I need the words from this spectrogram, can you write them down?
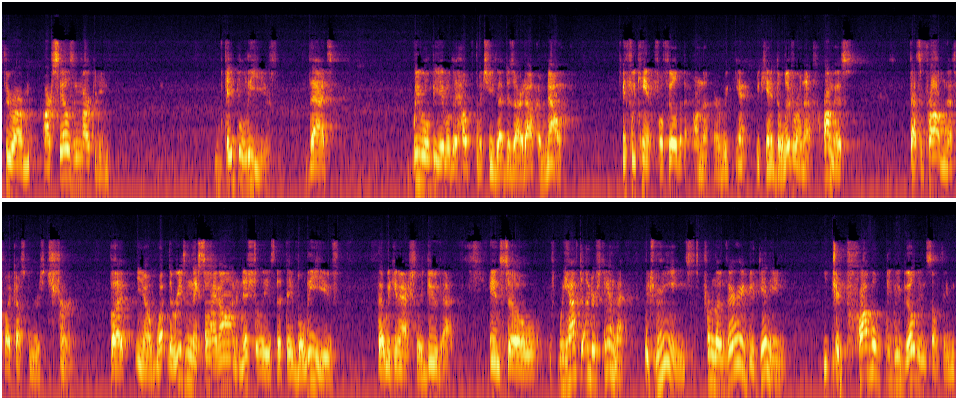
through our our sales and marketing, they believe that we will be able to help them achieve that desired outcome. Now, if we can't fulfill that on the, or we can't we can't deliver on that promise, that's a problem. That's why customers churn. But you know what the reason they sign on initially is that they believe that we can actually do that. And so we have to understand that, which means from the very beginning, you should probably be building something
